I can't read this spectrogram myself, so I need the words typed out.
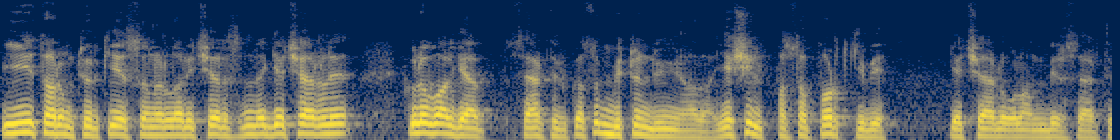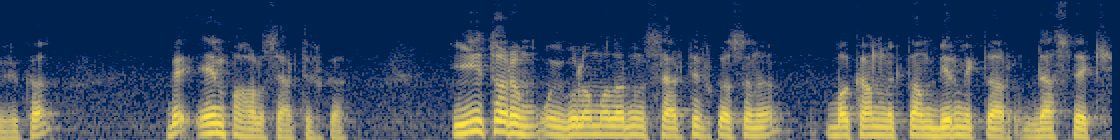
İyi Tarım Türkiye sınırları içerisinde geçerli. Global Gap sertifikası bütün dünyada. Yeşil pasaport gibi geçerli olan bir sertifika ve en pahalı sertifika. İyi tarım uygulamalarının sertifikasını bakanlıktan bir miktar destek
